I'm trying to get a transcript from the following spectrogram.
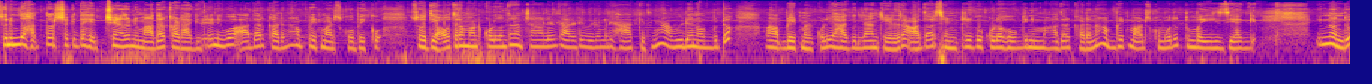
ಸೊ ನಿಮ್ಮದು ಹತ್ತು ವರ್ಷಕ್ಕಿಂತ ಹೆಚ್ಚೇನಾದರೂ ನಿಮ್ಮ ಆಧಾರ್ ಕಾರ್ಡ್ ಆಗಿದ್ದರೆ ನೀವು ಆಧಾರ್ ಕಾರ್ಡನ್ನು ಅಪ್ಡೇಟ್ ಮಾಡಿಸ್ಕೋಬೇಕು. ಸೊ ಅದು ಯಾವ ಥರ ಮಾಡ್ಕೊಳ್ಳೋದು ಅಂತ ನಾನು ಚಾನಲಲ್ಲಿ ಆಲ್ರೆಡಿ ವೀಡಿಯೋ ಮಾಡಿ ಹಾಕಿದ್ದೀನಿ. ಆ ವಿಡಿಯೋ ನೋಡಿಬಿಟ್ಟು ಅಪ್ಡೇಟ್ ಮಾಡ್ಕೊಳ್ಳಿ. ಹಾಗಿಲ್ಲ ಅಂತ ಹೇಳಿದ್ರೆ ಆಧಾರ್ ಸೆಂಟ್ರಿಗೂ ಕೂಡ ಹೋಗಿ ನಿಮ್ಮ ಆಧಾರ್ ಕಾರ್ಡನ್ನು ಅಪ್ಡೇಟ್ ಮಾಡಿಸ್ಕೊಬೋದು. ತುಂಬ ಈಸಿಯಾಗಿ ಇನ್ನೊಂದು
